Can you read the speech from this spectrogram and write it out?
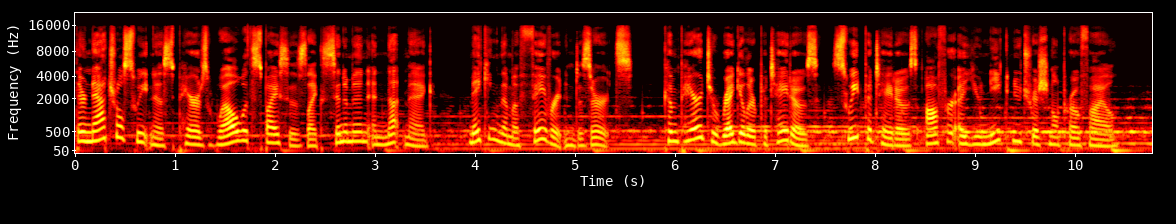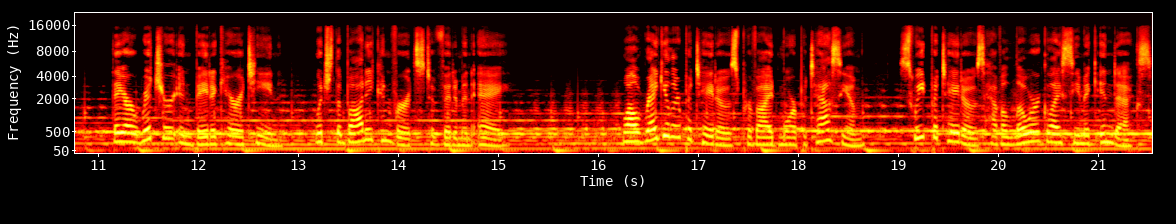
Their natural sweetness pairs well with spices like cinnamon and nutmeg, making them a favorite in desserts. Compared to regular potatoes, sweet potatoes offer a unique nutritional profile. They are richer in beta carotene, which the body converts to vitamin A. While regular potatoes provide more potassium, sweet potatoes have a lower glycemic index,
